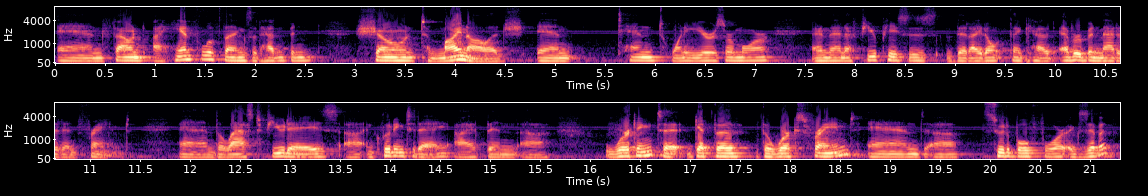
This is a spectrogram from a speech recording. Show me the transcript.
and found a handful of things that hadn't been shown to my knowledge in 10, 20 years or more, and then a few pieces that I don't think had ever been matted and framed. And the last few days, uh, including today, I've been uh, working to get the, the works framed and uh, suitable for exhibit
